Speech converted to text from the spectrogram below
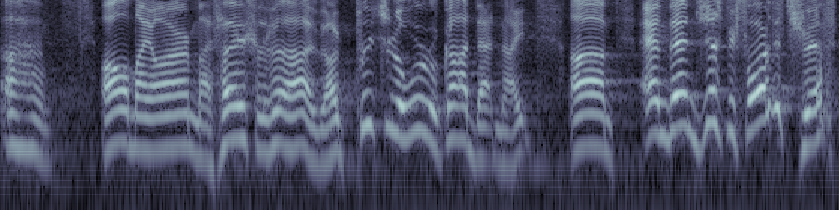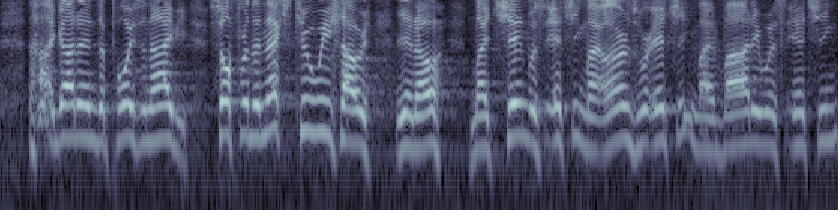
Um, all my arm, my face, I was preaching the word of God that night. Um, and then just before the trip, I got into poison ivy. So for the next two weeks, I was, you know, my chin was itching, my arms were itching, my body was itching.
